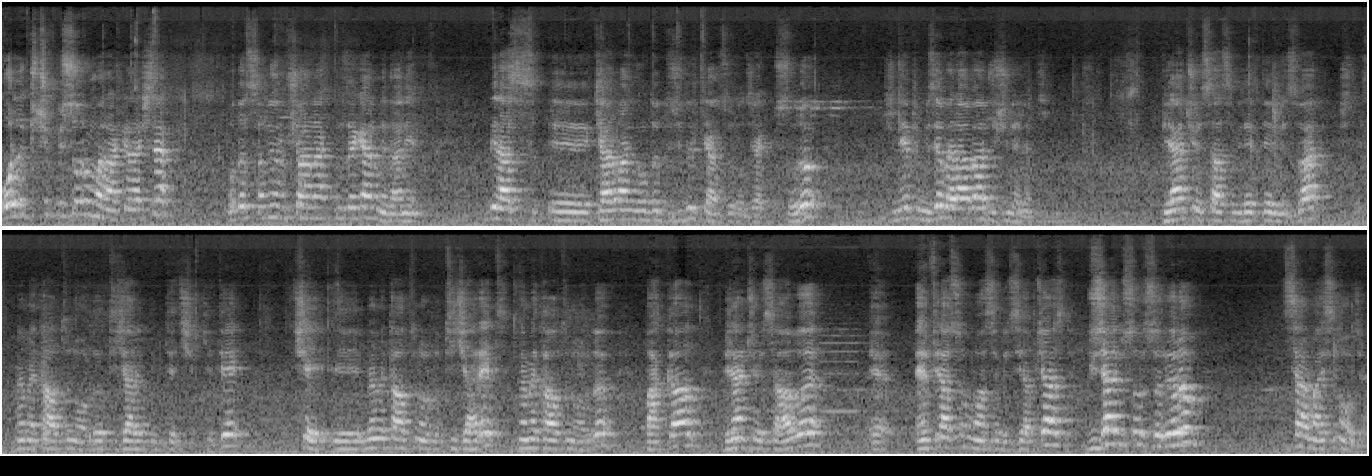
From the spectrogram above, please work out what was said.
Orada küçük bir sorun var arkadaşlar. O da sanıyorum şu an aklınıza gelmedi. Hani biraz e, kervan yolda düzülürken sorulacak bir soru. Şimdi hepimize beraber düşünelim. Bilanço esası bir defterimiz var. İşte Mehmet Altınordu Ticaret Limited şirketi. Şey, e, Mehmet Altınordu Ticaret, Mehmet Altınordu Bakkal, bilanço hesabı, e, enflasyon muhasebesi yapacağız. Güzel bir soru soruyorum. Sermayesi ne olacak?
